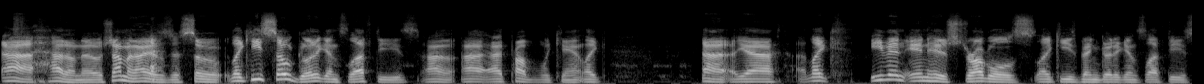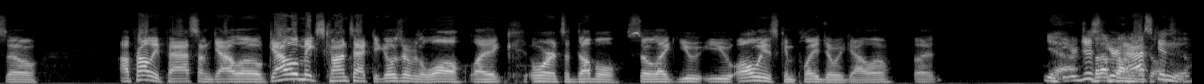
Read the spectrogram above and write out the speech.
Ah, I don't know. Sean Manaea is just so like he's so good against lefties. I I, I probably can't like. Uh, yeah, like even in his struggles, like he's been good against lefties. So I'll probably pass on Gallo. Gallo makes contact, it goes over the wall, like, or it's a double. So like you you always can play Joey Gallo, but yeah, you're just you're asking.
